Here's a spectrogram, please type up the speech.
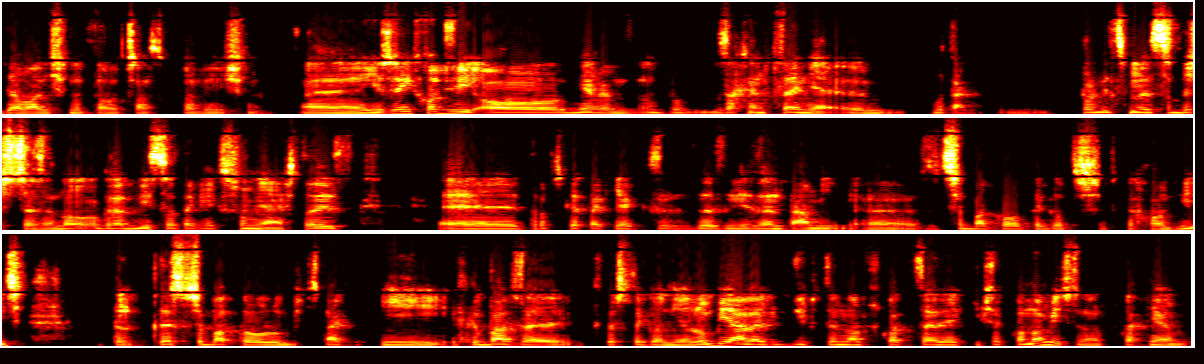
działaliśmy cały czas, uprawiliśmy. Jeżeli chodzi o, nie wiem, no, zachęcenie, bo tak, powiedzmy sobie szczerze, no ogrodnictwo, tak jak wspomniałeś, to jest E, troszkę tak jak ze zwierzętami, e, trzeba koło tego troszeczkę chodzić. Też trzeba to lubić, tak? I chyba, że ktoś tego nie lubi, ale widzi w tym na przykład cel jakiś ekonomiczny, na przykład, nie wiem,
